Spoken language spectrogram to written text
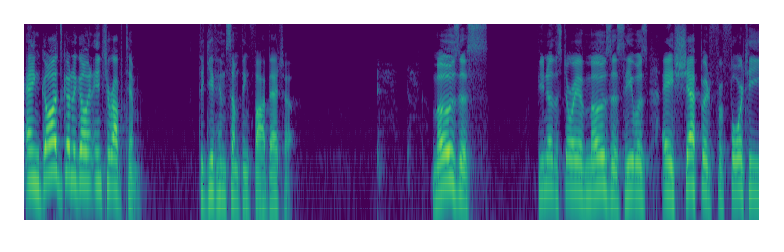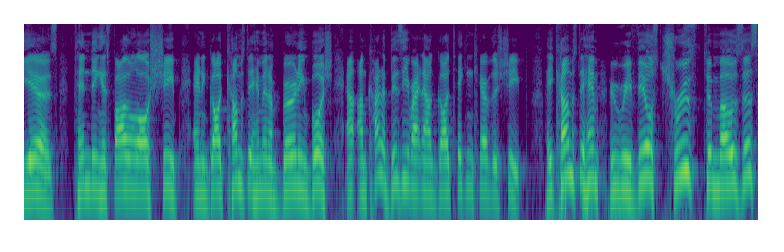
and God's going to go and interrupt him to give him something far better. Moses. If you know the story of Moses, he was a shepherd for 40 years, tending his father in law's sheep, and God comes to him in a burning bush. I'm kind of busy right now, God taking care of the sheep. He comes to him who reveals truth to Moses,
